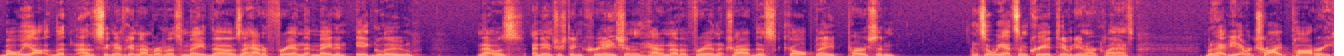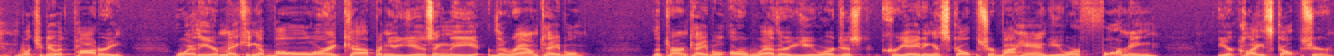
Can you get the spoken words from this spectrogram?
But we, all, but a significant number of us made those. I had a friend that made an igloo, and that was an interesting creation. Had another friend that tried to sculpt a person, and so we had some creativity in our class. But have you ever tried pottery? What you do with pottery, whether you're making a bowl or a cup and you're using the the round table, the turntable, or whether you are just creating a sculpture by hand, you are forming your clay sculpture,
